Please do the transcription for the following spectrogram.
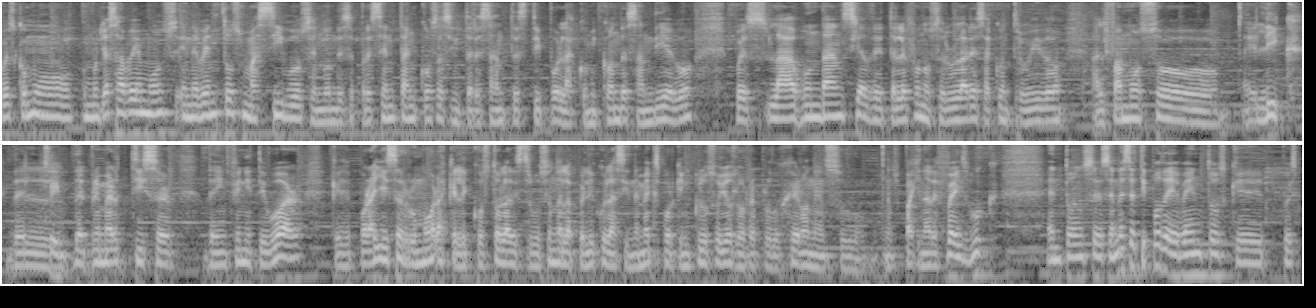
pues como, como ya sabemos, en eventos masivos en donde se presentan cosas interesantes tipo la Comic Con de San Diego, pues la abundancia de teléfonos celulares ha contribuido al famoso eh, leak del, Sí. del primer teaser de Infinity War, que por allí se rumora que le costó la distribución de la película a Cinemex porque incluso ellos lo reprodujeron en su, en su página de Facebook. Entonces, en ese tipo de eventos que pues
